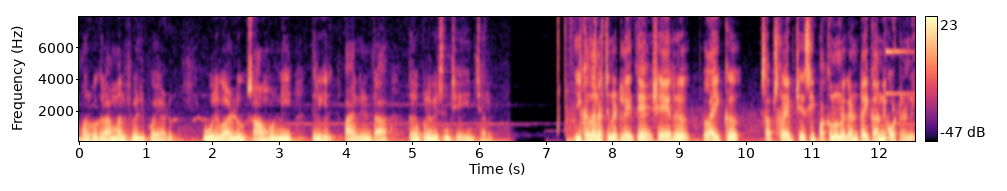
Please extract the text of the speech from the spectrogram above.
మరొక గ్రామానికి వెళ్ళిపోయాడు. ఊరి వాళ్ళు సాంబుణ్ణి తిరిగి ఆయన ఇంట గృహప్రవేశం చేయించారు. ఈ కథ నచ్చినట్లయితే షేర్ లైక్ సబ్స్క్రైబ్ చేసి పక్కనున్న గంట ఐకాన్ని కొట్టండి.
